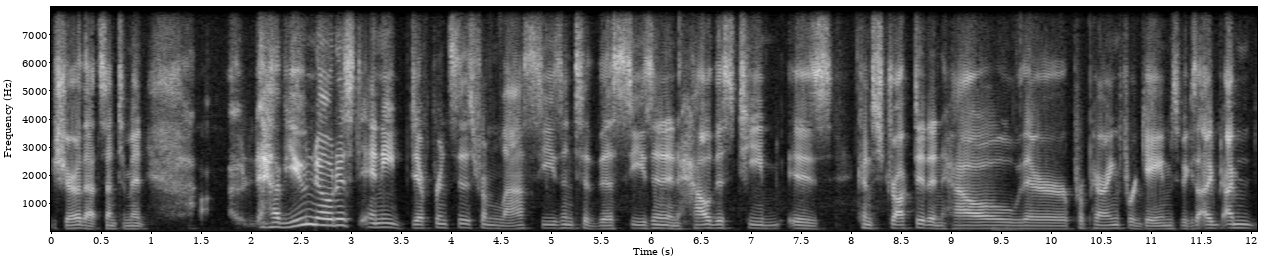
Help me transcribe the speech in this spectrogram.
share that sentiment. Have you noticed any differences from last season to this season and how this team is constructed and how they're preparing for games? Because I, am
